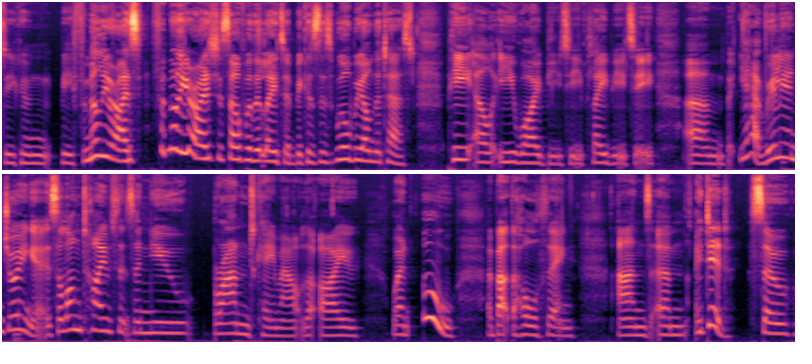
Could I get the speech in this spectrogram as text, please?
so you can be familiarized, familiarize yourself with it later because this will be on the test. P L E Y Beauty, Pley Beauty. Um, but yeah, really enjoying it. It's a long time since a new brand came out that I went ooh about the whole thing, and um, I did. So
